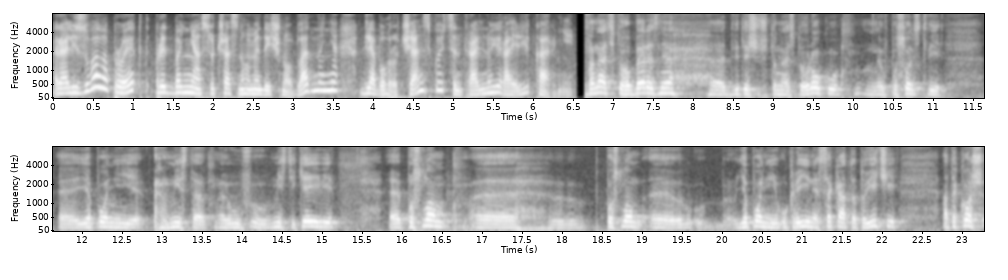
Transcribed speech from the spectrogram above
реалізувала проект придбання сучасного медичного обладнання для Богородчанської центральної райлікарні. 12 березня е, 2014 року в посольстві е, Японії міста е, в місті Києві е, послом, е, послом е, Японії України Сакато Тоїчі, а також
